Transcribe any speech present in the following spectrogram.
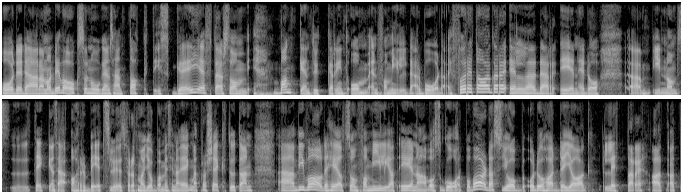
Och det, där, och det var också nog en sån taktisk grej eftersom banken tycker inte om en familj där båda är företagare eller där en är då äh, inom eh, tecken så här arbetslös för att man jobbar med sina egna projekt. Utan äh, vi valde helt som familj att en av oss går på vardagsjobb och då hade jag lättare att, att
